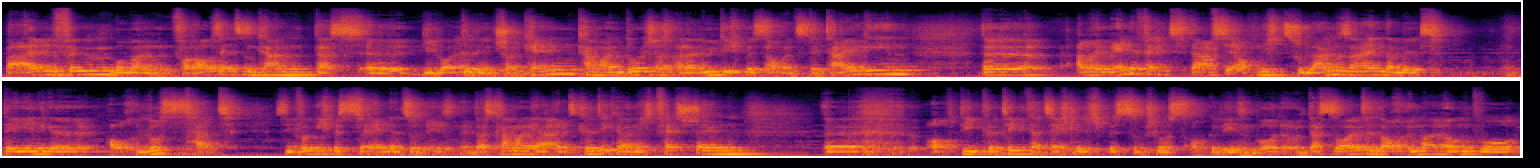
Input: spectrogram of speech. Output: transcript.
Bei alten Filmen, wo man voraussetzen kann, dass äh, die Leute den schon kennen, kann man durchaus analytisch bis auch ins Detail gehen. Äh, aber im Endeffekt darf sie auch nicht zu lang sein, damit derjenige auch Lust hat, sie wirklich bis zu Ende zu lesen. Denn das kann man ja als Kritiker nicht feststellen, äh, ob die Kritik tatsächlich bis zum Schluss auch gelesen wurde. Und das sollte doch immer irgendwo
